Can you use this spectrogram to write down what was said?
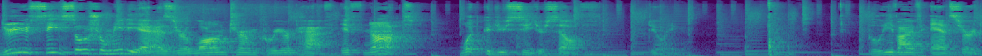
Do you see social media as your long-term career path? If not, what could you see yourself doing? Believe I've answered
